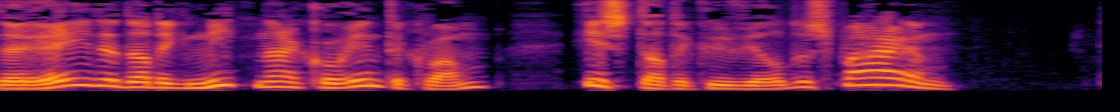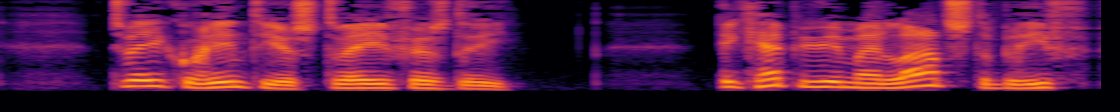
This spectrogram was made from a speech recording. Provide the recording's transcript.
de reden dat ik niet naar Korinthe kwam, is dat ik u wilde sparen. 2 Corinthiërs 2 vers 3 Ik heb u in mijn laatste brief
